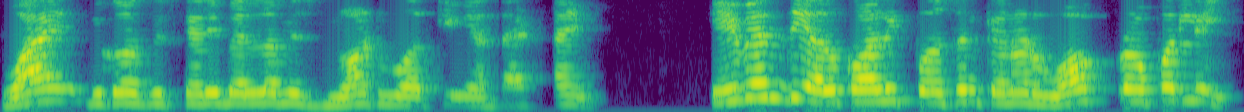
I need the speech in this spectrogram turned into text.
Why? Because the cerebellum is not working at that time. Even the alcoholic person cannot walk properly.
